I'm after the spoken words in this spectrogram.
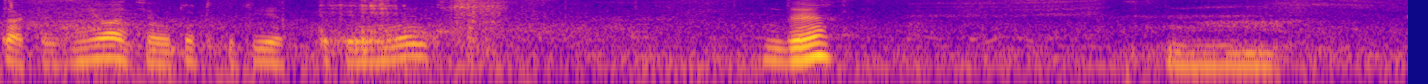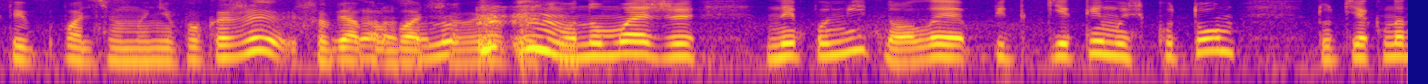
Так, знімається, отут тут є такий момент. Де? Ти пальцем мені покажи, щоб я Зараз, побачив. Воно, я воно майже непомітно, але під якимось кутом, тут як на,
